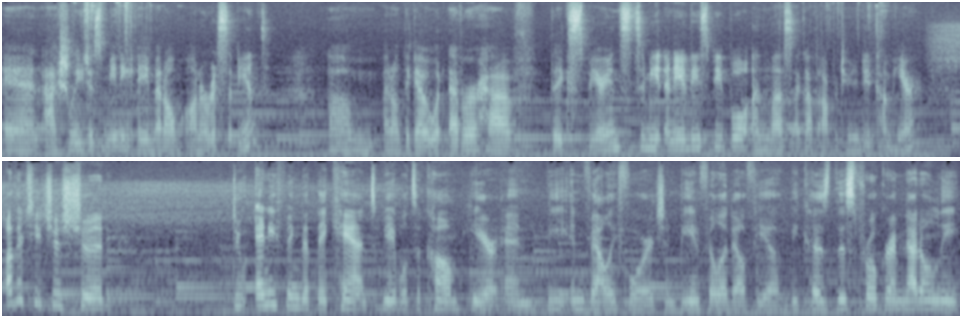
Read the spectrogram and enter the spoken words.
and actually just meeting a Medal of Honor recipient. Um, I don't think I would ever have the experience to meet any of these people unless I got the opportunity to come here. Other teachers should do anything that they can to be able to come here and be in Valley Forge and be in Philadelphia because this program not only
